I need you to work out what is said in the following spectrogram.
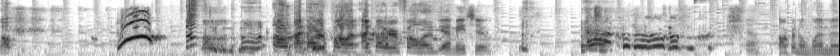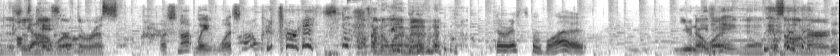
Oh. oh, I thought we were falling. I thought we were falling. Yeah, me too. Talking to women is Call just not queso. worth the risk. What's not? Wait, what's not with the risk? Talking to women, the risk of what? You know what? yeah, dishonor.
